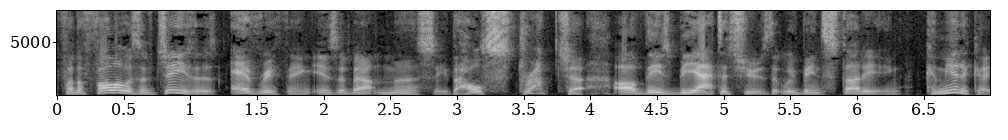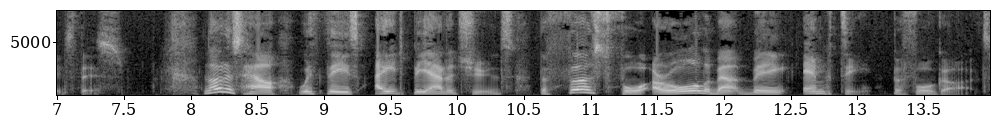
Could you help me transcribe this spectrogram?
For the followers of Jesus, everything is about mercy. The whole structure of these Beatitudes that we've been studying communicates this. Notice how, with these eight Beatitudes, the first four are all about being empty before God.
